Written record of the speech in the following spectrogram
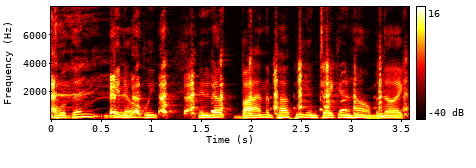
"Well, then you know, we ended up buying the puppy and taking it home." And they're like,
